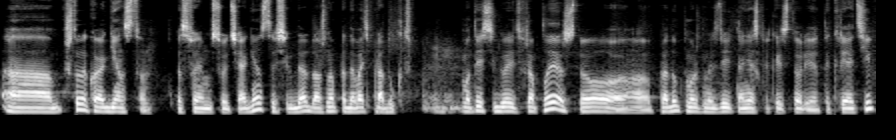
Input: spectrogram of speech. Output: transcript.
А, что такое агентство по своей сути? Агентство всегда должно продавать продукт. Mm-hmm. Вот если говорить про players, то продукт можно разделить на несколько историй. Это креатив,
